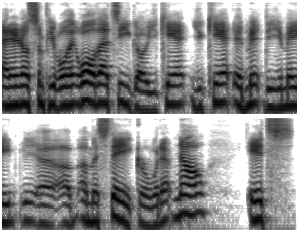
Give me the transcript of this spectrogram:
And I know some people think, "Well, that's ego. You can't you can't admit that you made uh, a, a mistake or whatever." No, it's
